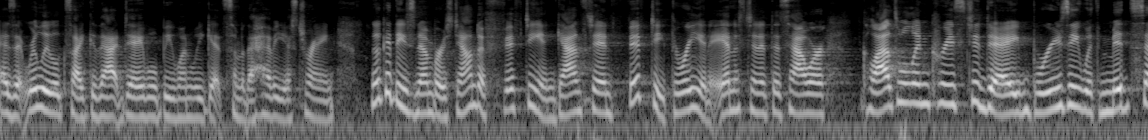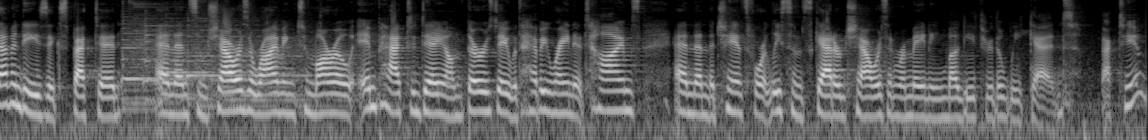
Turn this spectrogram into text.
as it really looks like that day will be when we get some of the heaviest rain. Look at these numbers down to 50 in Gadsden, 53 in Anniston at this hour. Clouds will increase today, breezy with mid 70s expected, and then some showers arriving tomorrow. Impact today on Thursday with heavy rain at times, and then the chance for at least some scattered showers and remaining muggy through the weekend. Back to you.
